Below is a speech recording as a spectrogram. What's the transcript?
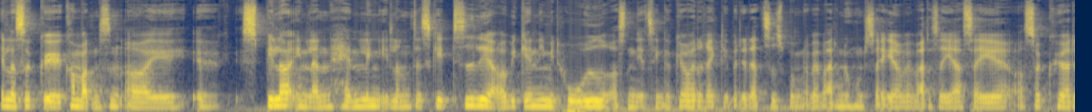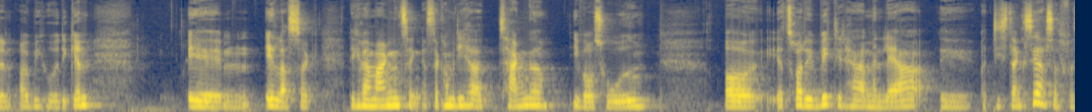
Eller så øh, kommer den sådan og øh, øh, spiller en eller anden handling, et eller andet, der skete tidligere op igen i mit hoved, og sådan jeg tænker, gjorde jeg det rigtigt på det der tidspunkt, og hvad var det nu, hun sagde, og hvad var det så, jeg sagde, og så kører den op i hovedet igen. Øh, ellers så, det kan være mange ting, altså der kommer de her tanker i vores hoved, og jeg tror, det er vigtigt her, at man lærer øh, at distancere sig fra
